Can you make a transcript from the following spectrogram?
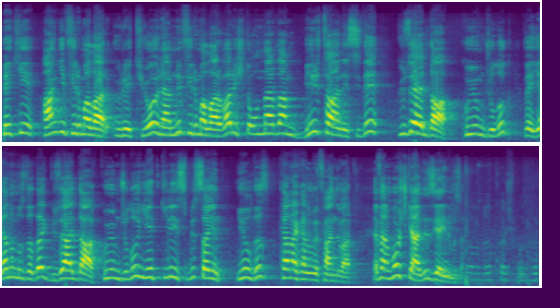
Peki hangi firmalar üretiyor? Önemli firmalar var. İşte onlardan bir tanesi de Güzeldağ Kuyumculuk ve yanımızda da Güzeldağ Kuyumculuğun yetkili ismi Sayın Yıldız Kanak Hanımefendi var. Efendim hoş geldiniz yayınımıza. bulduk, hoş bulduk.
